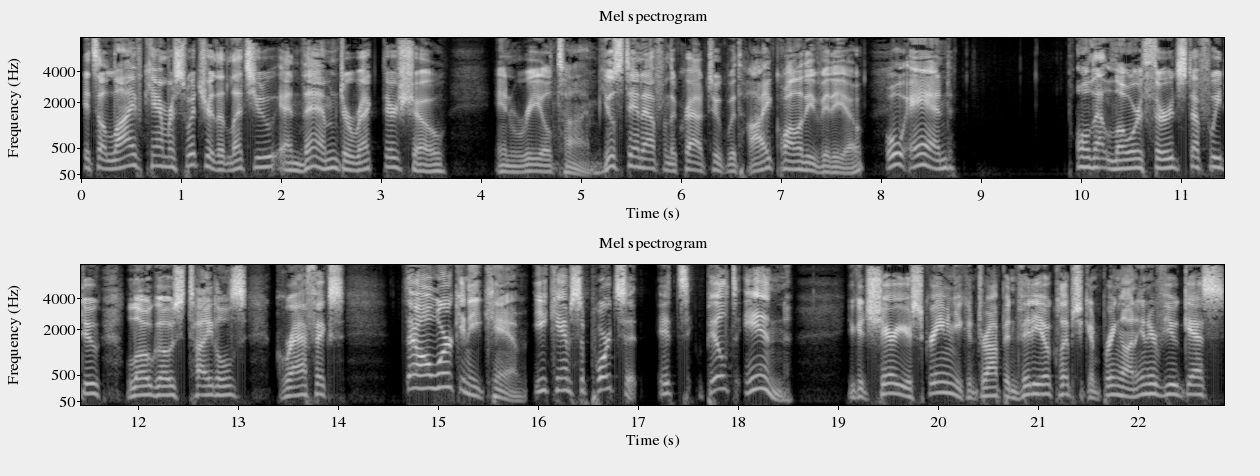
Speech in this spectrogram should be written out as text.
It's a live camera switcher that lets you and them direct their show in real time. You'll stand out from the crowd too with high quality video. Oh, and all that lower third stuff we do, logos, titles, graphics, they all work in Ecamm. Ecamm supports it. It's built in. You can share your screen. You can drop in video clips. You can bring on interview guests.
